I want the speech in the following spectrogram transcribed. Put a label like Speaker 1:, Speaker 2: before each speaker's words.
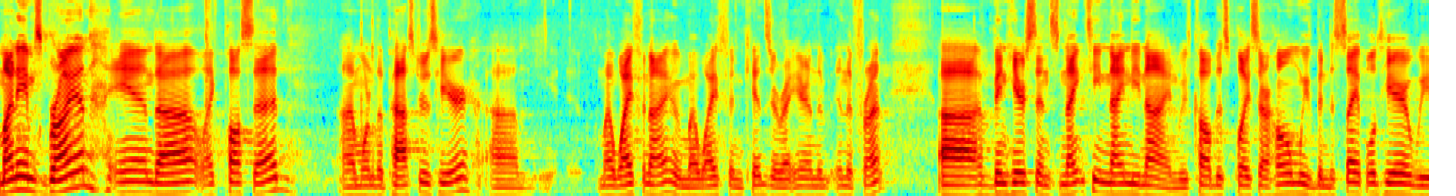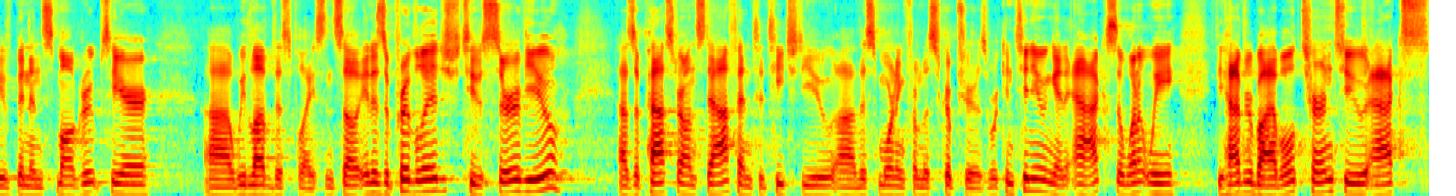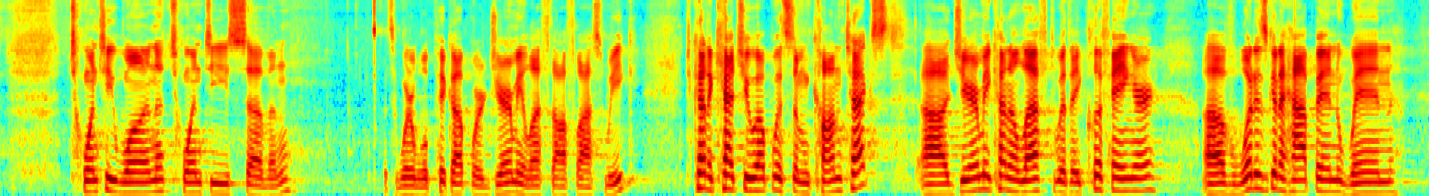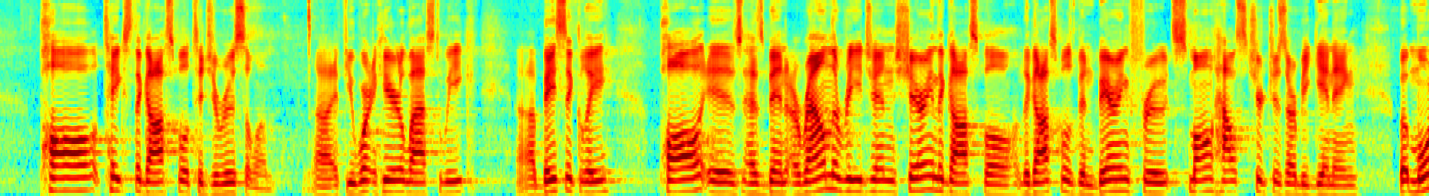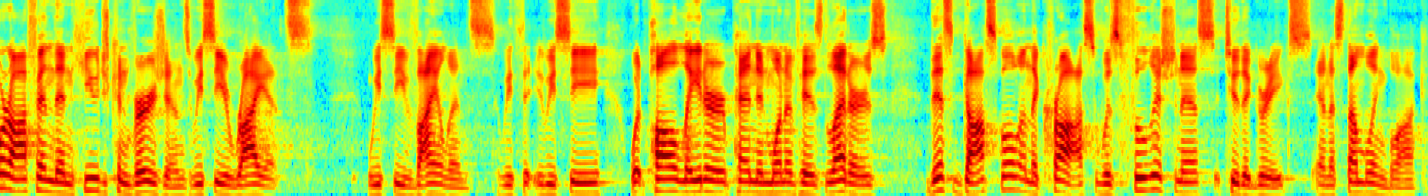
Speaker 1: My name's Brian, and uh, like Paul said, I'm one of the pastors here. Um, my wife and I, who my wife and kids are right here in the, in the front, uh, have been here since 1999. We've called this place our home. We've been discipled here. We've been in small groups here. Uh, we love this place. And so it is a privilege to serve you as a pastor on staff and to teach to you uh, this morning from the scriptures. We're continuing in Acts, so why don't we, if you have your Bible, turn to Acts 21 27. That's where we'll pick up where Jeremy left off last week. To kind of catch you up with some context, uh, Jeremy kind of left with a cliffhanger of what is going to happen when Paul takes the gospel to Jerusalem. Uh, if you weren't here last week, uh, basically, Paul is, has been around the region sharing the gospel. The gospel has been bearing fruit. Small house churches are beginning. But more often than huge conversions, we see riots, we see violence, we, th- we see what Paul later penned in one of his letters this gospel and the cross was foolishness to the Greeks and a stumbling block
